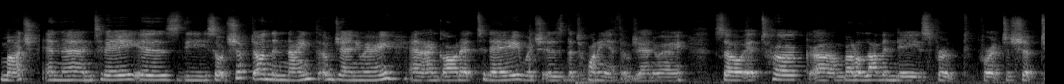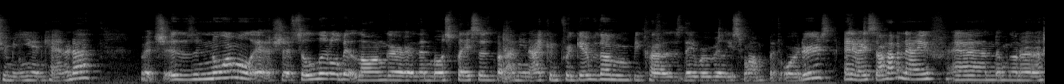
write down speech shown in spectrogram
much. And then today is the, so it shipped on the 9th of January and I got it today, which is the 20th of January. So it took um, about 11 days for, for it to ship to me in Canada which is normal-ish. It's a little bit longer than most places, but I mean, I can forgive them because they were really swamped with orders. Anyway, so I have a knife and I'm gonna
